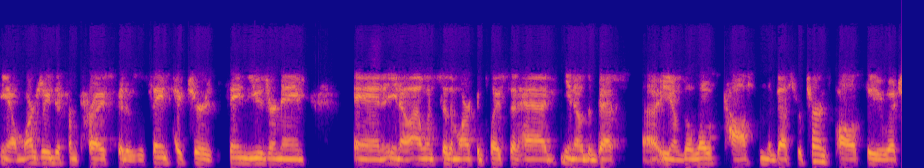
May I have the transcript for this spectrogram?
you know marginally different price, but it was the same pictures, same username, and you know, I went to the marketplace that had you know the best, uh, you know, the lowest cost and the best returns policy, which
